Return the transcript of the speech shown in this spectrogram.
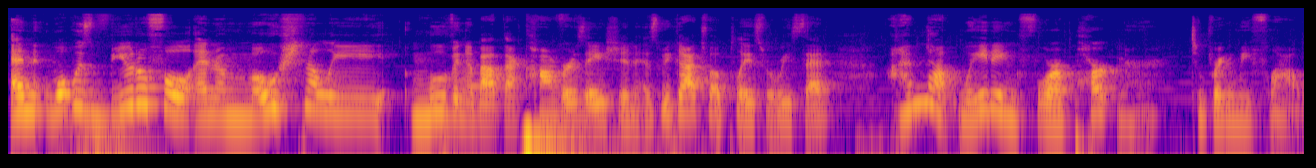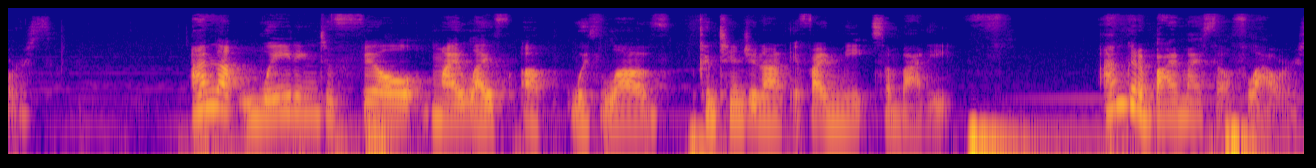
And what was beautiful and emotionally moving about that conversation is we got to a place where we said, I'm not waiting for a partner to bring me flowers. I'm not waiting to fill my life up with love contingent on if I meet somebody. I'm going to buy myself flowers.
